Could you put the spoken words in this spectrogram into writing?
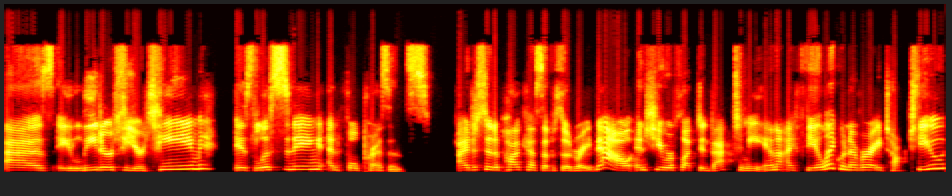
as a leader to your team, is listening and full presence. I just did a podcast episode right now and she reflected back to me, Anna, I feel like whenever I talk to you,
